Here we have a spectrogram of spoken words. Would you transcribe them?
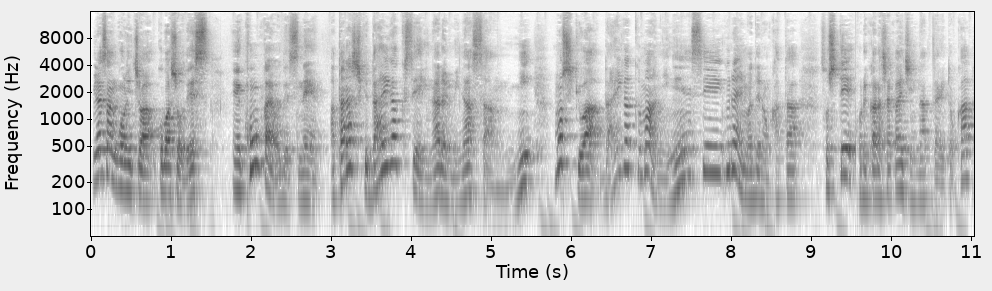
皆さんこんにちは、小場翔です。え今回はですね、新しく大学生になる皆さんに、もしくは大学まあ2年生ぐらいまでの方、そしてこれから社会人になったりとか、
